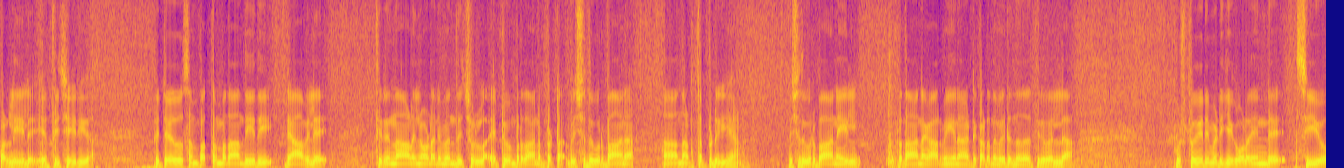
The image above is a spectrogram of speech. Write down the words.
പള്ളിയിൽ എത്തിച്ചേരുക. പിറ്റേ ദിവസം പത്തൊമ്പതാം തീയതി രാവിലെ തിരുനാളിനോടനുബന്ധിച്ചുള്ള ഏറ്റവും പ്രധാനപ്പെട്ട വിശുദ്ധ കുർബാന നടത്തപ്പെടുകയാണ്. വിശുദ്ധ കുർബാനയിൽ പ്രധാന കാർമ്മികനായിട്ട് കടന്നു വരുന്നത് തിരുവല്ല പുഷ്പഗിരി മെഡിക്കൽ കോളേജിന്റെ സിഒ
